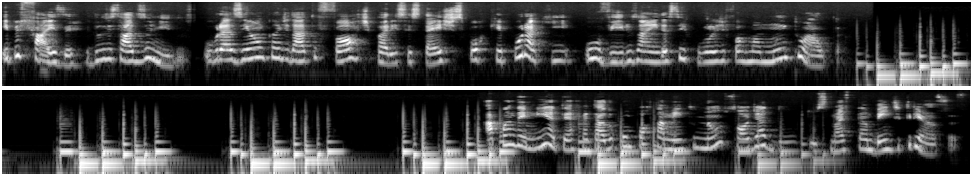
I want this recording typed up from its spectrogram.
e Pfizer, dos Estados Unidos. O Brasil é um candidato forte para esses testes porque por aqui o vírus ainda circula de forma muito alta. A pandemia tem afetado o comportamento não só de adultos, mas também de crianças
